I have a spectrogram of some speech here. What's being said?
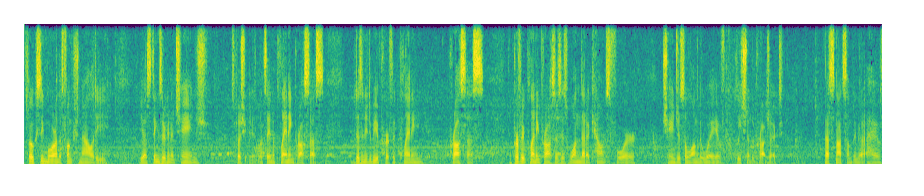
focusing more on the functionality. Yes, things are going to change, especially let's say in a planning process. It doesn't need to be a perfect planning process. The perfect planning process is one that accounts for changes along the way of completion of the project. That's not something that I have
